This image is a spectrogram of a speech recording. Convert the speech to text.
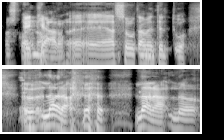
Pasquale, è no. chiaro, è, assolutamente il tuo. Uh, Lara, Lara la,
